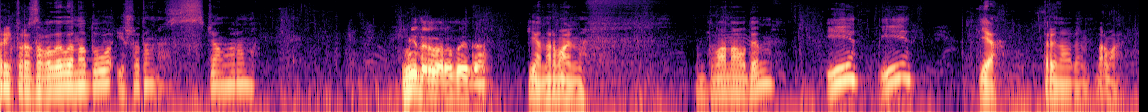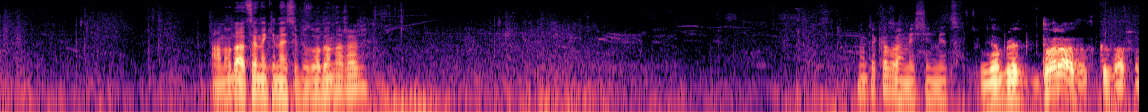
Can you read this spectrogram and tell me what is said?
Ріктора завалили на дуо, і що там з джанглером? Мідер зараз зайде. Є, нормально. 2 на 1. І. І. Є. 3 на 1. Нормально. А, ну да, це не кінець епізоду, на жаль. Ну ти казав місій мід. Я, блядь, два рази сказав, що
